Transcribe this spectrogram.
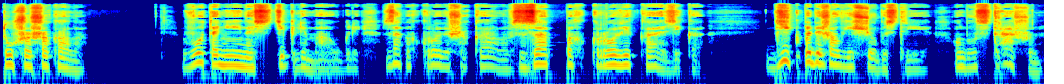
туша шакала. Вот они и настигли Маугли. Запах крови шакалов, запах крови Казика. Дик побежал еще быстрее. Он был страшен,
